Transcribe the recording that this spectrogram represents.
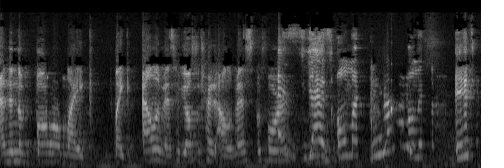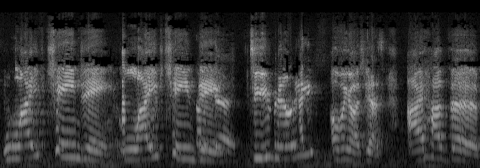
And then the balm, like like Elemis. Have you also tried Elemis before? yes, yes. Oh my god. It's life changing, life changing. So. Do you really? Oh my gosh, yes. I have the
